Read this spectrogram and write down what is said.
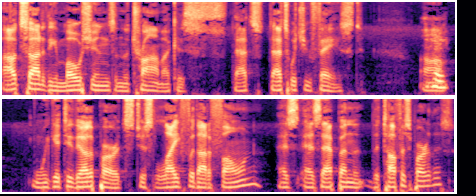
outside of the emotions and the trauma because that's that's what you faced. Um, mm-hmm. When we get to the other parts, just life without a phone has has that been the, toughest part of this?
